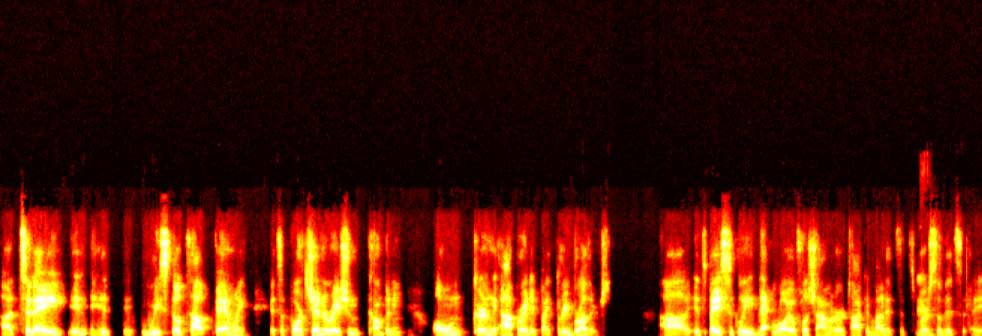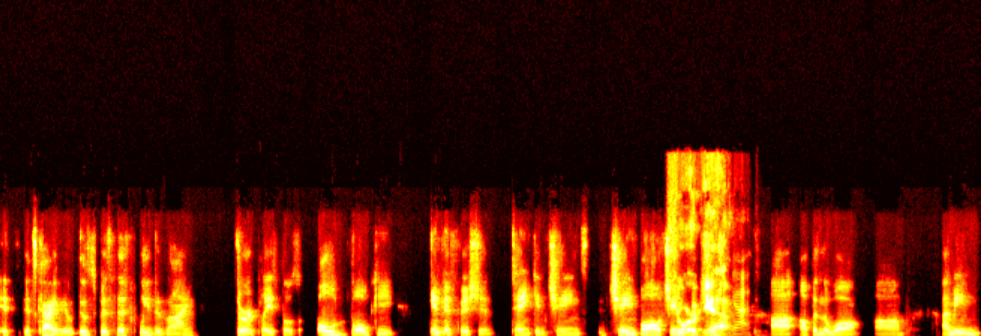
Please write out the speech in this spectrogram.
Uh, today, in we still tout family. It's a fourth generation company owned, currently operated by three brothers. Uh, it's basically that royal flushometer we're talking about. It's its mm. first of its it, its kind. It, it was specifically designed to replace those old, bulky, inefficient tank and chain chain ball chain sure, fixtures yeah. Uh, up in the wall. Um, I mean,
